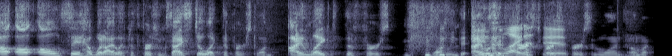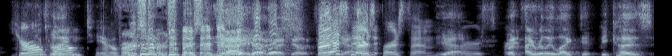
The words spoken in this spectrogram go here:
I'll, I'll say how what I liked with the first one because I still like the first one. I liked the first one we did. I almost said liked first first person one. Oh my! You're It's really- allowed to. First first person yeah, yeah, Yeah. yeah, yeah, yeah, First, yeah. first person. Yeah. First, but. I really liked it because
